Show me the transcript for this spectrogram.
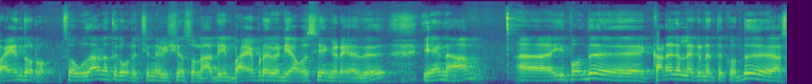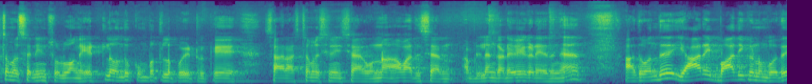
பயந்துடுறோம். ஸோ உதாரணத்துக்கு ஒரு சின்ன விஷயம் சொல்லலாம். அப்படி பயப்பட வேண்டிய அவசியம் கிடையாது. ஏன்னா இப்போ வந்து கடக லக்னத்துக்கு வந்து அஷ்டம சனின்னு சொல்லுவாங்க. எட்டில் வந்து கும்பத்தில் போயிட்டுருக்கு. சார் அஷ்டம சனி சார் ஒன்றும் ஆவாது சார். அப்படிலாம் கிடையவே கிடையாதுங்க. அது வந்து யாரை பாதிக்கணும் போது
